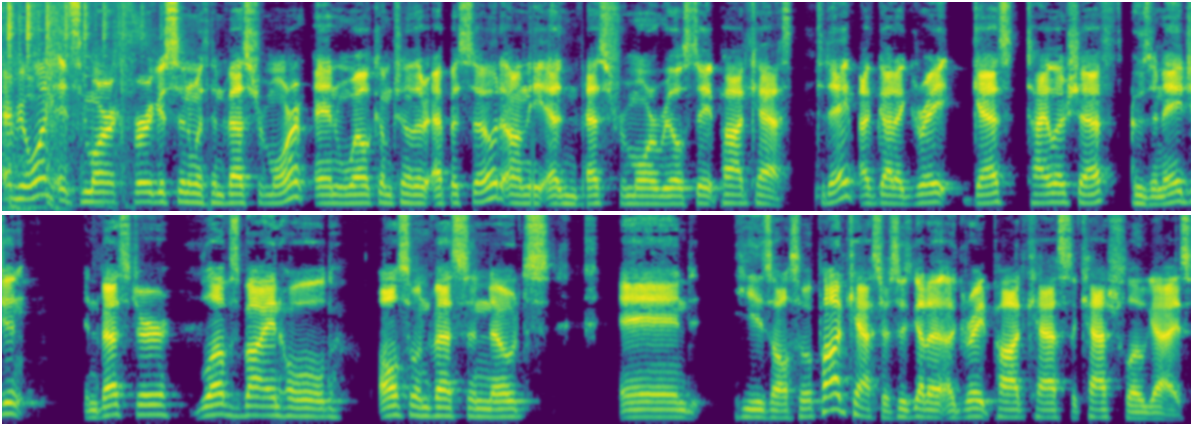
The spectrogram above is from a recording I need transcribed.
everyone, it's Mark Ferguson with InvestFourMore, and welcome to another episode on the InvestFourMore Real Estate Podcast. Today, I've got a great guest, Tyler Sheff, who's an agent, investor, loves buy and hold, also invests in notes, and he is also a podcaster. So he's got a, a great podcast, The Cash Flow Guys.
